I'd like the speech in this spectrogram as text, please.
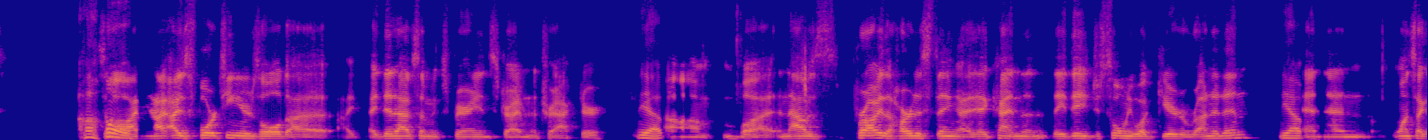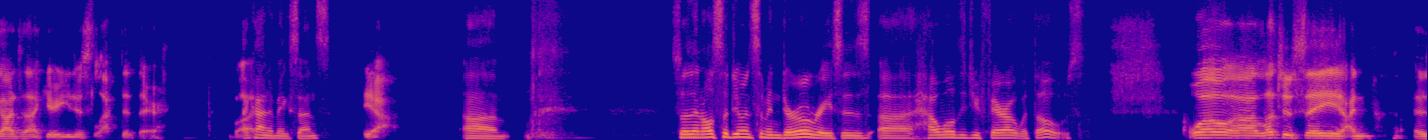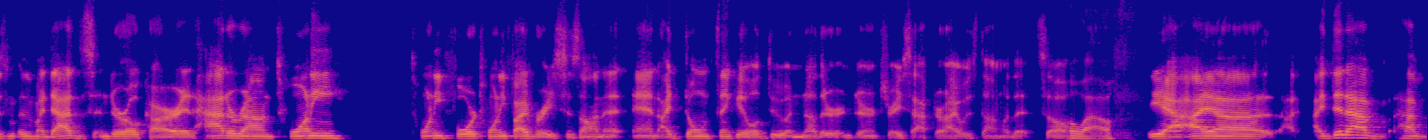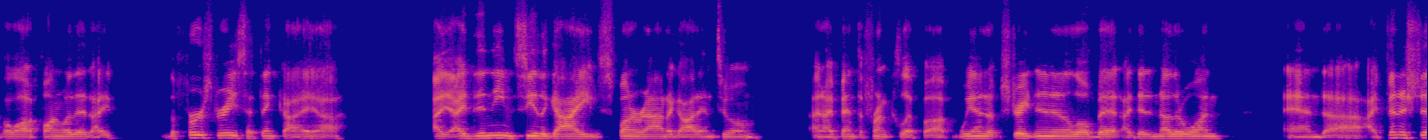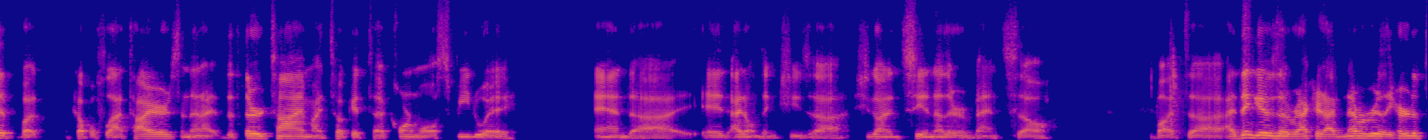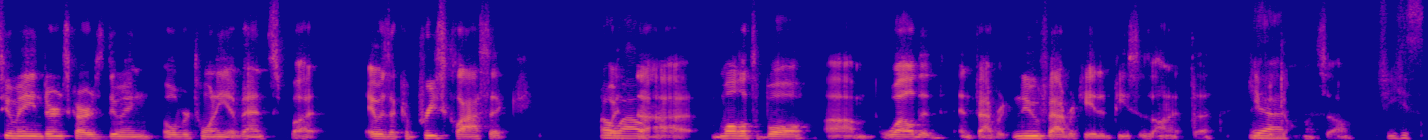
Oh, So I, mean, I, I was 14 years old. Uh, I I did have some experience driving a tractor, yeah. um, but and that was probably the hardest thing. I, I kind of they they just told me what gear to run it in, Yep. and then once I got to that gear, you just left it there. But that kind of makes sense. yeah, Um, so then also doing some enduro races. Uh, how well did you fare out with those? Well, uh, let's just say I, it, was, it was my dad's enduro car. It had around 20, 24, 25 races on it. And I don't think it will do another endurance race after I was done with it. So, Oh wow. yeah, I, uh, I, I did have, have a lot of fun with it. I, the first race, I think I, uh, I, I didn't even see the guy. He spun around. I got into him and I bent the front clip up. We ended up straightening it a little bit. I did another one and uh, I finished it, but a couple flat tires. And then I, the third time I took it to Cornwall Speedway, and uh, it, I don't think she's uh, she's going to see another event. So, but uh, I think it was a record. I've never really heard of too many endurance cars doing over 20 events, but it was a Caprice Classic Oh with wow. uh, multiple um, welded and fabric new fabricated pieces on it to keep Yeah. it going. So. Jeez.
